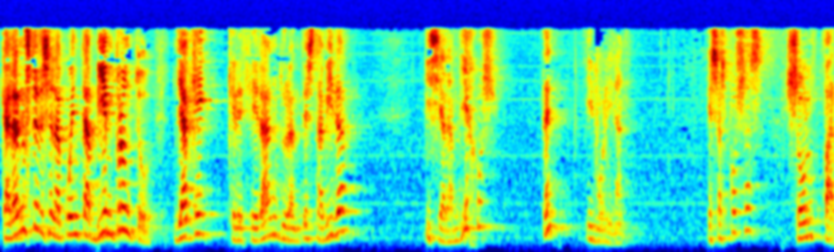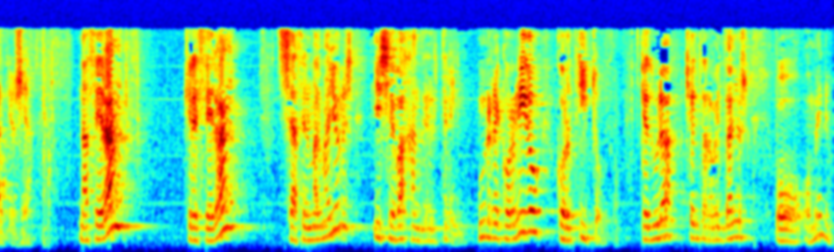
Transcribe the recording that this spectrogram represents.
Caerán ustedes en la cuenta bien pronto, ya que crecerán durante esta vida y se harán viejos ¿eh? y morirán. Esas cosas son parte, o sea, nacerán, crecerán, se hacen más mayores y se bajan del tren. Un recorrido cortito, que dura 80, 90 años o, o menos.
